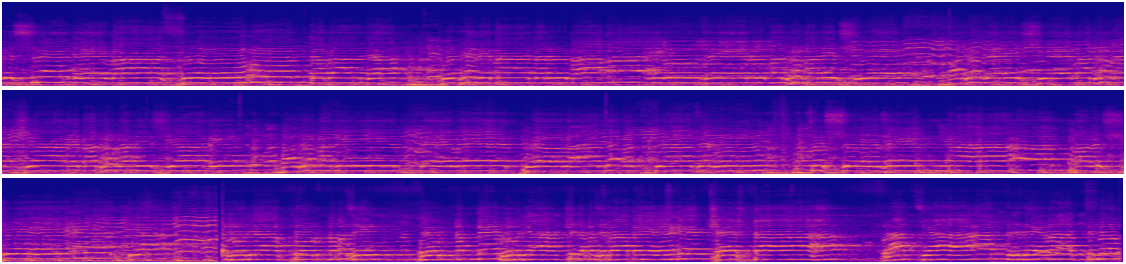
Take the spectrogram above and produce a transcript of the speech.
విశ్వే దేవాసోత్తవాజ పృథివిమానర్మామాహిగోసేర్మధుమనిష్యే మధుగనిష్యే మధుమక్ష్యామి మధుమనిష్యామి మధుమనీం దేవేభ్యో వాచమత్యాసగో శుశ్రూషేణ్యాం మనుష్యేభ్య భూజా పూర్ణమసి పూర్ణం మే భూజాక్షితమసి మామే క్షేష్టాః ప్రాచ్యాం త్రిదేవాత్రిలో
